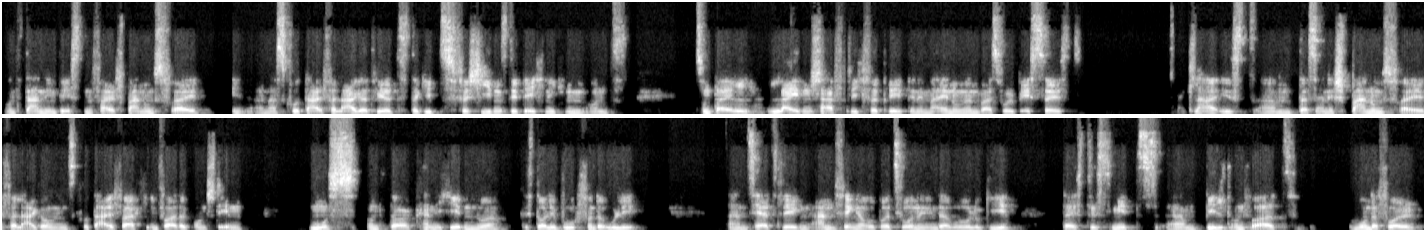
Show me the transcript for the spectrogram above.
und dann im besten Fall spannungsfrei in einer skrotal verlagert wird. Da gibt's verschiedenste Techniken und zum Teil leidenschaftlich vertretene Meinungen, was wohl besser ist. Klar ist, ähm, dass eine spannungsfreie Verlagerung ins Skrotalfach im Vordergrund stehen muss, und da kann ich jedem nur das tolle Buch von der Uli ans Herz legen, Anfängeroperationen in der Urologie. Da ist es mit ähm, Bild und Wort wundervoll,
